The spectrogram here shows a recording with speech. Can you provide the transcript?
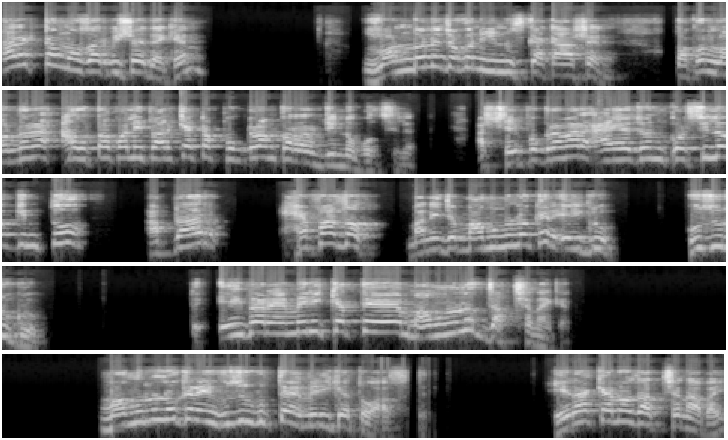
আরেকটা মজার বিষয় দেখেন লন্ডনে যখন ইউনুস কাকা আসেন, তখন লন্ডনের আলতাপালি পার্কে একটা প্রোগ্রাম করার জন্য বলছিলেন। আর সেই প্রোগ্রামের আয়োজন করছিল কিন্তু আপনার হেফাজত মানে যে মামুনুলকের এই গ্রুপ হুজুর গ্রুপ তো এইবার আমেরিকাতে মামুনুলক যাচ্ছে না কেন? মামুনুলকের এই হুজুর গ্রুপ তো আমেরিকাতেও আছে। হেরা কেন যাচ্ছে না ভাই?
